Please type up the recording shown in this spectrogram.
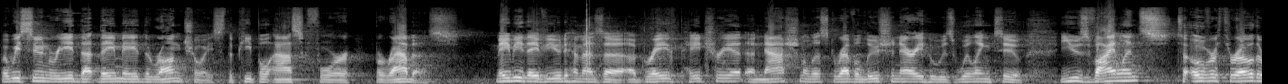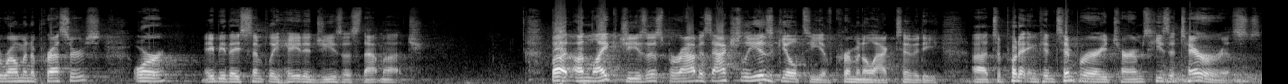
But we soon read that they made the wrong choice. The people ask for Barabbas. Maybe they viewed him as a, a, brave patriot, a nationalist revolutionary who was willing to use violence to overthrow the Roman oppressors, or maybe they simply hated Jesus that much. But unlike Jesus, Barabbas actually is guilty of criminal activity. Uh, to put it in contemporary terms, he's a terrorist.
